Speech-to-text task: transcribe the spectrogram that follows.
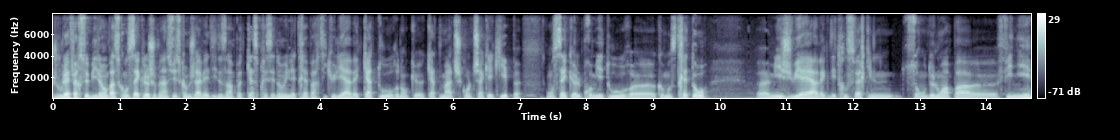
Je voulais faire ce bilan parce qu'on sait que le championnat suisse, comme je l'avais dit dans un podcast précédent, il est très particulier avec 4 tours, donc 4 euh, matchs contre chaque équipe. On sait que le premier tour commence très tôt, mi-juillet, avec des transferts qui ne sont de loin pas finis.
